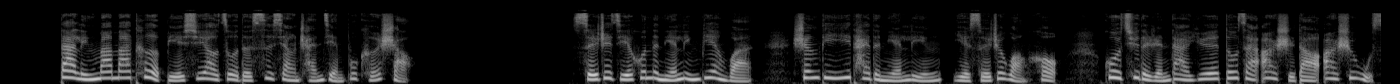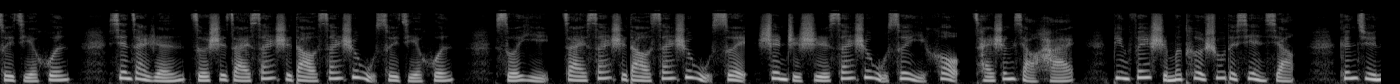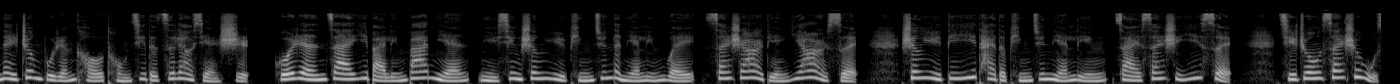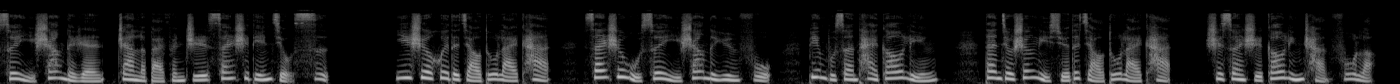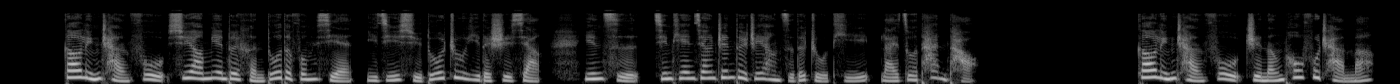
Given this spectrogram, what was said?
大龄妈妈特别需要做的四项产检不可少。随着结婚的年龄变晚，生第一胎的年龄也随着往后。过去的人大约都在二十到二十五岁结婚，现在人则是在三十到三十五岁结婚。所以在三十到三十五岁，甚至是三十五岁以后才生小孩，并非什么特殊的现象。根据内政部人口统计的资料显示。国人在一百零八年女性生育平均的年龄为三十二点一二岁，生育第一胎的平均年龄在三十一岁，其中三十五岁以上的人占了百分之三十点九四。依社会的角度来看，三十五岁以上的孕妇并不算太高龄，但就生理学的角度来看，是算是高龄产妇了。高龄产妇需要面对很多的风险以及许多注意的事项，因此今天将针对这样子的主题来做探讨。高龄产妇只能剖腹产吗？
